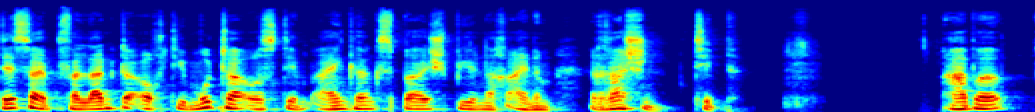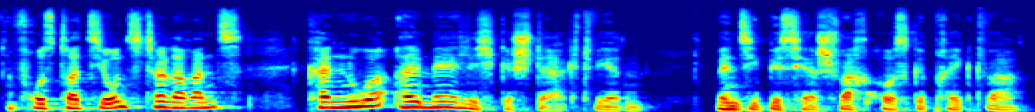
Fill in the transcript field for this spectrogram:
Deshalb verlangte auch die Mutter aus dem Eingangsbeispiel nach einem raschen Tipp. Aber Frustrationstoleranz kann nur allmählich gestärkt werden wenn sie bisher schwach ausgeprägt war,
